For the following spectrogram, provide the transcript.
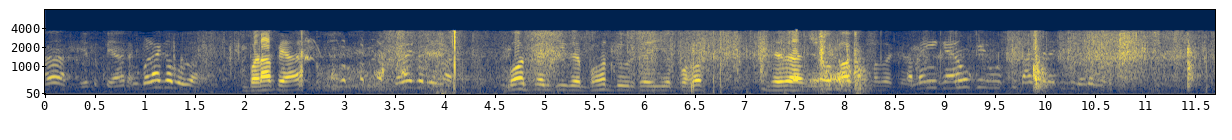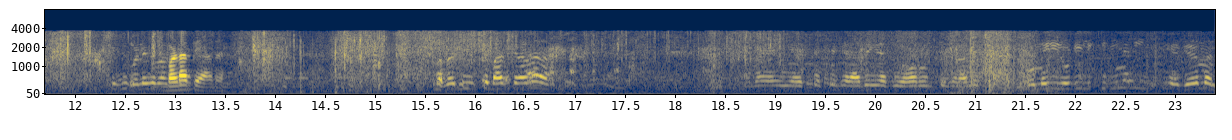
ہاں یہ تو پیار ہے۔ بڑا کب ہوگا؟ بڑا پیار۔ بہت بڑی چیز ہے بہت دور سے یہ بہت میں یہ کہہ رہا ہوں کہ اس کی بات بڑا پیار ہے۔ بات میں یہ ایسے ایسے کرا دے یا کوئی اور ان سے کرا دے وہ میری روٹی لکھی تھی نا کہ ڈیڑھ من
